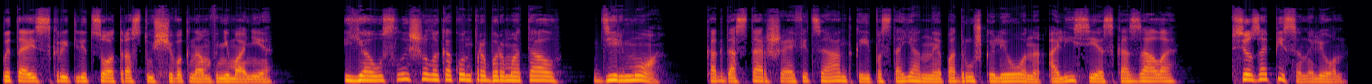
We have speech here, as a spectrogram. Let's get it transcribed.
пытаясь скрыть лицо от растущего к нам внимания. Я услышала, как он пробормотал «дерьмо», когда старшая официантка и постоянная подружка Леона Алисия сказала «Все записано, Леон».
